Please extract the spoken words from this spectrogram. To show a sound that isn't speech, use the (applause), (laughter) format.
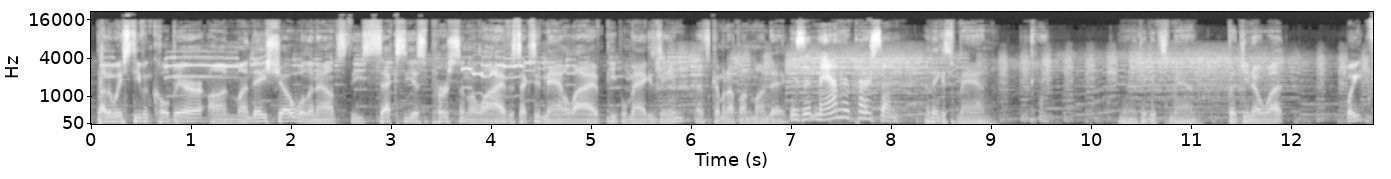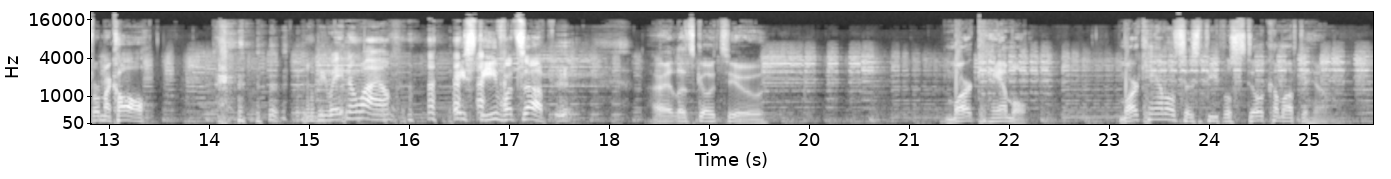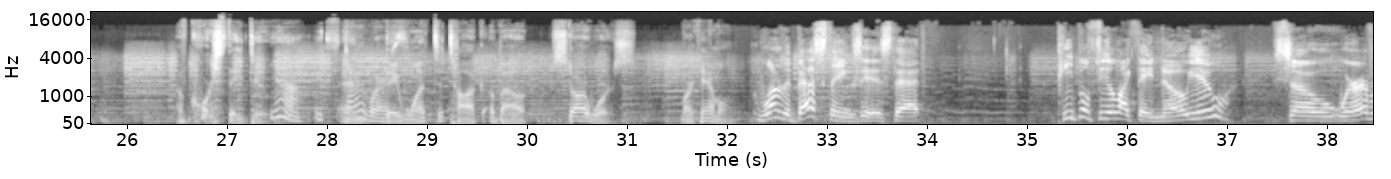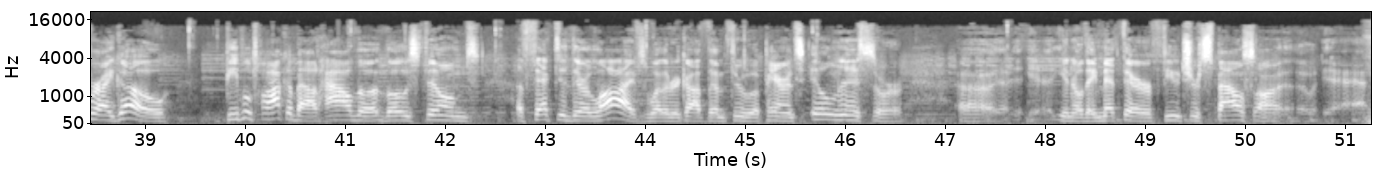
By the way, Stephen Colbert on Monday's show will announce the sexiest person alive, the sexiest man alive, People magazine. That's coming up on Monday. Is it man or person? I think it's man. Okay. Yeah, I think it's man. But you know what? Waiting for my call. We'll be waiting a while. (laughs) Hey, Steve, what's up? All right, let's go to Mark Hamill. Mark Hamill says people still come up to him. Of course they do. yeah, it's Star and Wars. they want to talk about Star Wars. Mark Hamill. one of the best things is that people feel like they know you. So wherever I go, people talk about how the, those films affected their lives, whether it got them through a parent's illness or, uh, you know, they met their future spouse on,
